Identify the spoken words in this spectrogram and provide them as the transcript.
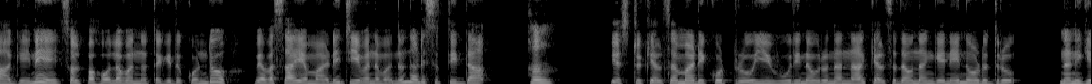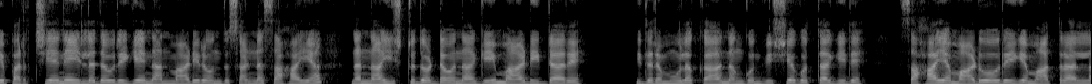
ಹಾಗೇನೇ ಸ್ವಲ್ಪ ಹೊಲವನ್ನು ತೆಗೆದುಕೊಂಡು ವ್ಯವಸಾಯ ಮಾಡಿ ಜೀವನವನ್ನು ನಡೆಸುತ್ತಿದ್ದ. ಹ, ಎಷ್ಟು ಕೆಲಸ ಮಾಡಿ ಕೊಟ್ರು ಈ ಊರಿನವರು ನನ್ನ ಕೆಲಸದವನಂಗೇನೆ ನೋಡಿದ್ರು. ನನಗೆ ಪರಿಚಯನೇ ಇಲ್ಲದವರಿಗೆ ನಾನು ಮಾಡಿರೋ ಒಂದು ಸಣ್ಣ ಸಹಾಯ ನನ್ನ ಇಷ್ಟು ದೊಡ್ಡವನಾಗಿ ಮಾಡಿದ್ದಾರೆ. ಇದರ ಮೂಲಕ ನಂಗೊಂದು ವಿಷಯ ಗೊತ್ತಾಗಿದೆ. ಸಹಾಯ ಮಾಡುವವರಿಗೆ ಮಾತ್ರ ಅಲ್ಲ,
